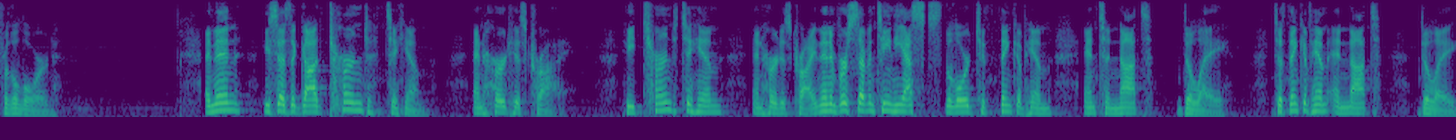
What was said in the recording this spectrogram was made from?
for the Lord. And then he says that God turned to him and heard his cry. He turned to him and heard his cry. And then in verse 17, he asks the Lord to think of him and to not delay. To think of him and not delay.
